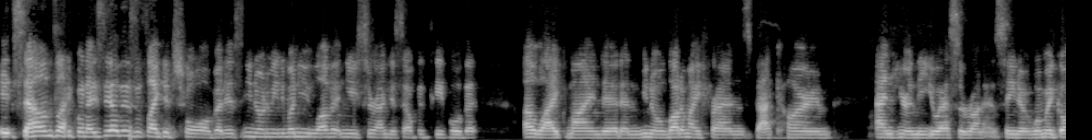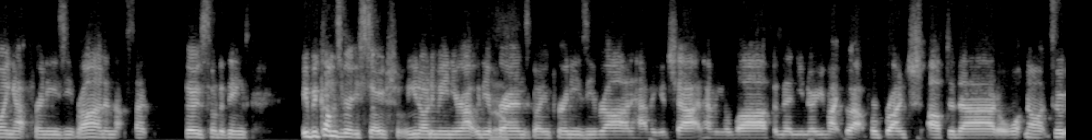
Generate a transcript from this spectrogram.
it sounds like when i say all this it's like a chore but it's you know what i mean? When you love it and you surround yourself with people that are like-minded and you know a lot of my friends back home and here in the US are runners. So, you know, when we're going out for an easy run and that's like those sort of things, it becomes very social. You know what I mean? You're out with your yeah. friends, going for an easy run, having a chat, having a laugh, and then, you know, you might go out for brunch after that or whatnot. So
